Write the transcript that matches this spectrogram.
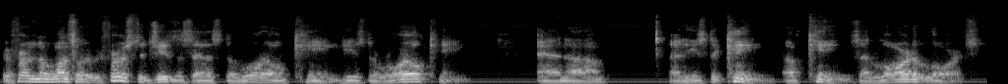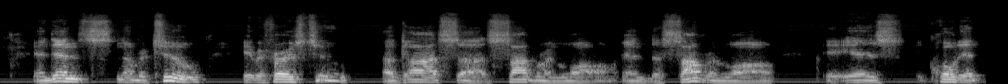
refers, number one, so it refers to Jesus as the royal king. He's the royal king. And, um, and he's the king of kings and lord of lords. And then number two, it refers to uh, God's uh, sovereign law. And the sovereign law is quoted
